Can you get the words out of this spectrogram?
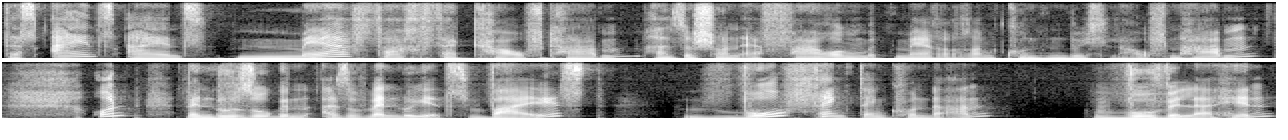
das 1-1 mehrfach verkauft haben, also schon Erfahrung mit mehreren Kunden durchlaufen haben. Und wenn du so, also wenn du jetzt weißt, wo fängt dein Kunde an, wo will er hin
